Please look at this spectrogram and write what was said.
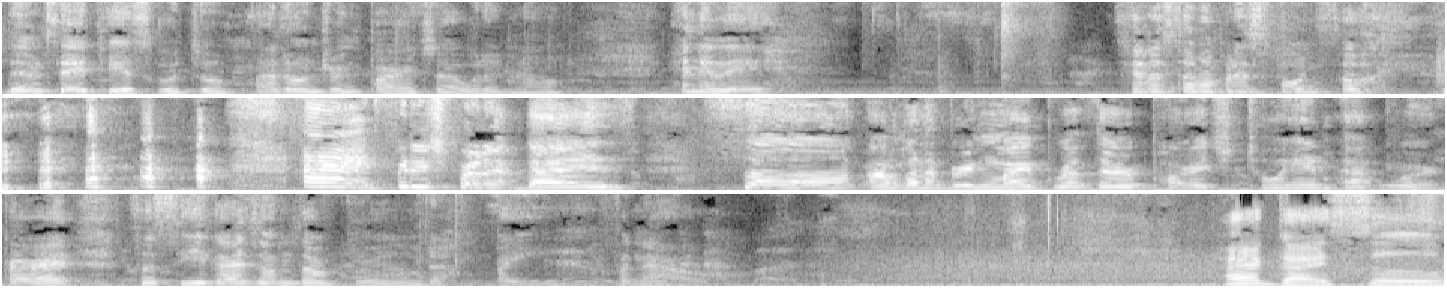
Them say it tastes good too. I don't drink porridge so i wouldn't know. Anyway I stand up with a spoon? So all right finished product guys. So i'm gonna bring my brother porridge to him at work all right so see you guys on the road. Bye for now all right guys so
